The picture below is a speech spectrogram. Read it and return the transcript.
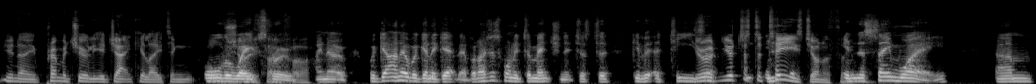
you know, prematurely ejaculating all the show way so through. far. I know. We're, I know we're going to get there, but I just wanted to mention it just to give it a teaser. You're, a, you're just a In- tease, Jonathan. in the same way, um,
